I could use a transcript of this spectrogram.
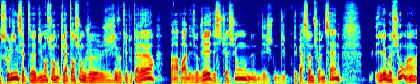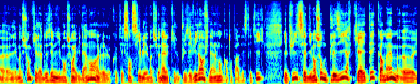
souligne cette dimension. Donc l'attention que j'évoquais tout à l'heure par rapport à des objets, des situations, des, personnes sur une scène, l'émotion, hein, euh, l'émotion qui est la deuxième dimension évidemment, le, côté sensible et émotionnel qui est le plus évident finalement quand on parle d'esthétique, et puis cette dimension de plaisir qui a été quand même, euh,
